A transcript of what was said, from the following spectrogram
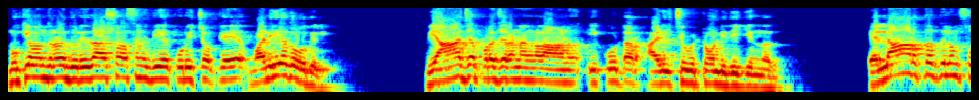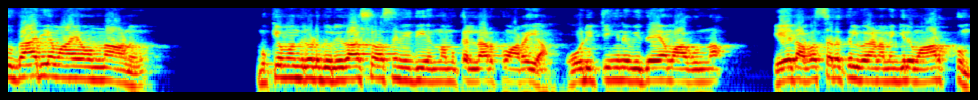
മുഖ്യമന്ത്രിയുടെ ദുരിതാശ്വാസ നിധിയെക്കുറിച്ചൊക്കെ വലിയ തോതിൽ വ്യാജ പ്രചരണങ്ങളാണ് ഈ കൂട്ടർ അഴിച്ചുവിട്ടുകൊണ്ടിരിക്കുന്നത്. എല്ലാ അർത്ഥത്തിലും സുതാര്യമായ ഒന്നാണ് മുഖ്യമന്ത്രിയുടെ ദുരിതാശ്വാസ നിധി എന്ന് നമുക്ക് എല്ലാവർക്കും അറിയാം. ഓഡിറ്റിങ്ങിന് വിധേയമാകുന്ന ഏത് അവസരത്തിൽ വേണമെങ്കിലും ആർക്കും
